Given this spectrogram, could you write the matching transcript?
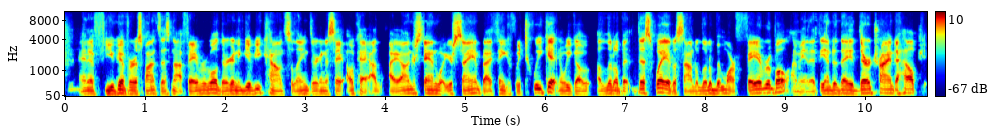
Mm-hmm. And if you give a response that's not favorable they're going to give you counseling. They're going to say okay I, I understand what you're saying but i think if we tweak it and we go a little bit this way it'll sound a little bit more favorable i mean at the end of the day they're trying to help you.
